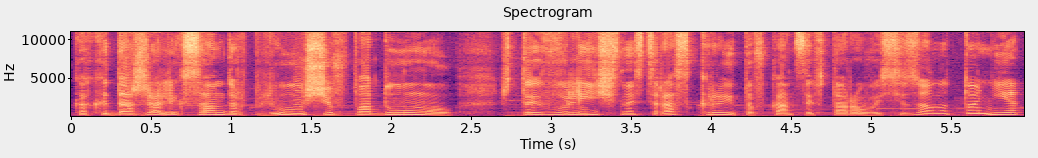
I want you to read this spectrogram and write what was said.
как и даже Александр Плющев подумал, что его личность раскрыта в конце второго сезона, то нет.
